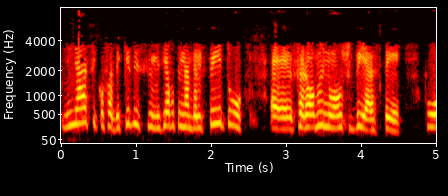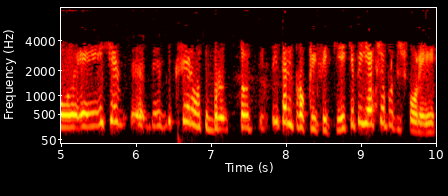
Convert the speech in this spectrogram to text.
μια συκοφαντική δυσφήμιση από την αδελφή του ε, φερόμενου ως βιαστή που ε, είχε, ε, δεν ξέρω, το, ήταν προκλητική και πήγε έξω από τη σχολή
